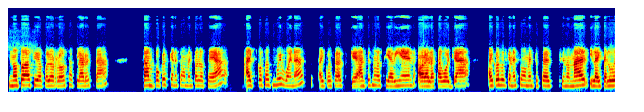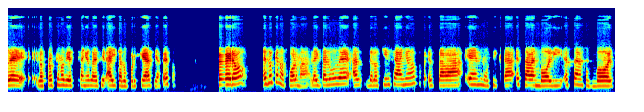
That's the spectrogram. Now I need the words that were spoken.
No todo ha sido color rosa, claro está. Tampoco es que en este momento lo sea. Hay cosas muy buenas, hay cosas que antes no hacía bien, ahora las hago ya hay cosas que en este momento estoy haciendo mal y la Italú de los próximos 10 años va a decir, ay Italú, ¿por qué hacías eso? Pero es lo que nos forma. La Italú de, de los 15 años estaba en música, estaba en boli, estaba en fútbol,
